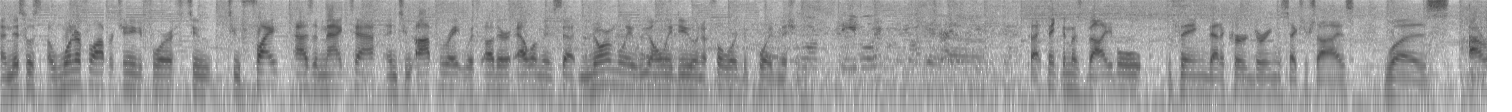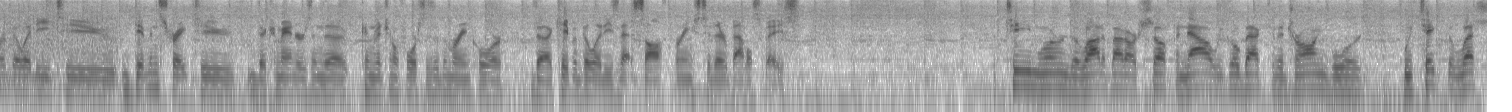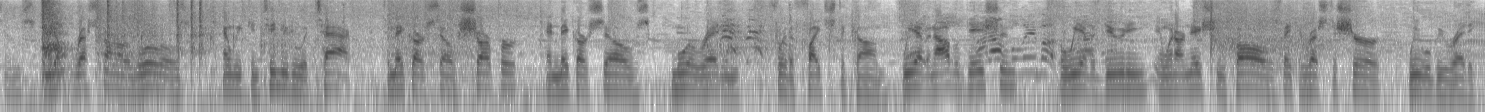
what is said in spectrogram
And this was a wonderful opportunity for us to, to fight as a MAGTF and to operate with other elements that normally we only do in a forward deployed mission. I think the most valuable thing that occurred during this exercise was our ability to demonstrate to the commanders in the conventional forces of the Marine Corps the capabilities that SOF brings to their battle space. The team learned a lot about ourselves and now we go back to the drawing board. We take the lessons, we don't rest on our laurels, and we continue to attack to make ourselves sharper and make ourselves more ready for the fights to come. We have an obligation, but we have a duty, and when our nation calls, they can rest assured we will be ready.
